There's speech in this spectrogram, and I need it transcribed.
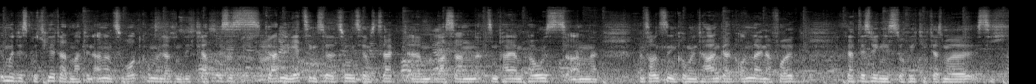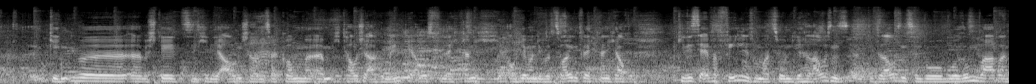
immer diskutiert hat, man hat den anderen zu Wort kommen lassen. Und ich glaube, das ist gerade in der jetzigen Situation, Sie haben es gesagt, ähm, was an, zum Teil an Posts, an, ansonsten in Kommentaren gerade online erfolgt. Deswegen ist es doch wichtig, dass man sich gegenüber äh, steht, sich in die Augen schaut und sagt, komm, ähm, ich tausche Argumente aus, vielleicht kann ich auch jemanden überzeugen, vielleicht kann ich auch gewisse einfach Fehlinformationen, die draußen, die draußen sind, wo, wo rumwabern,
